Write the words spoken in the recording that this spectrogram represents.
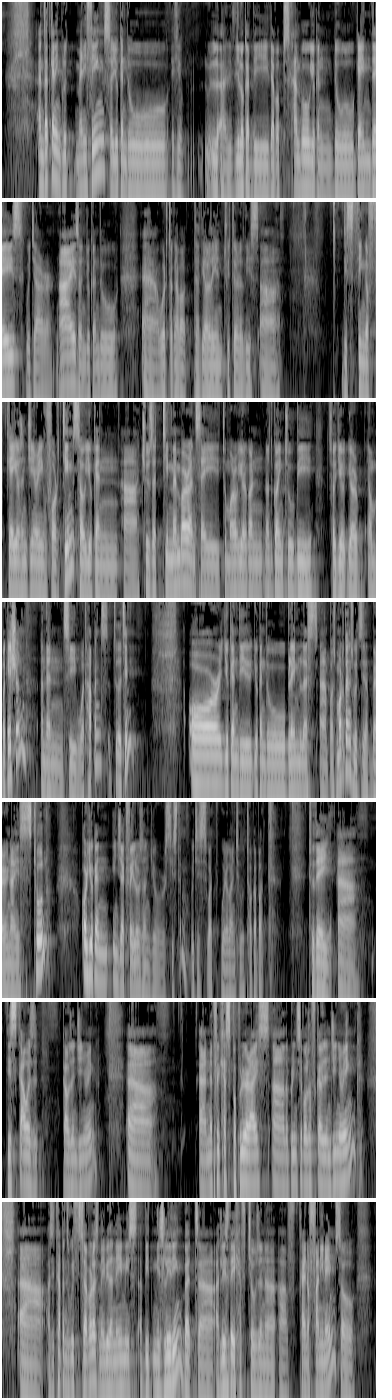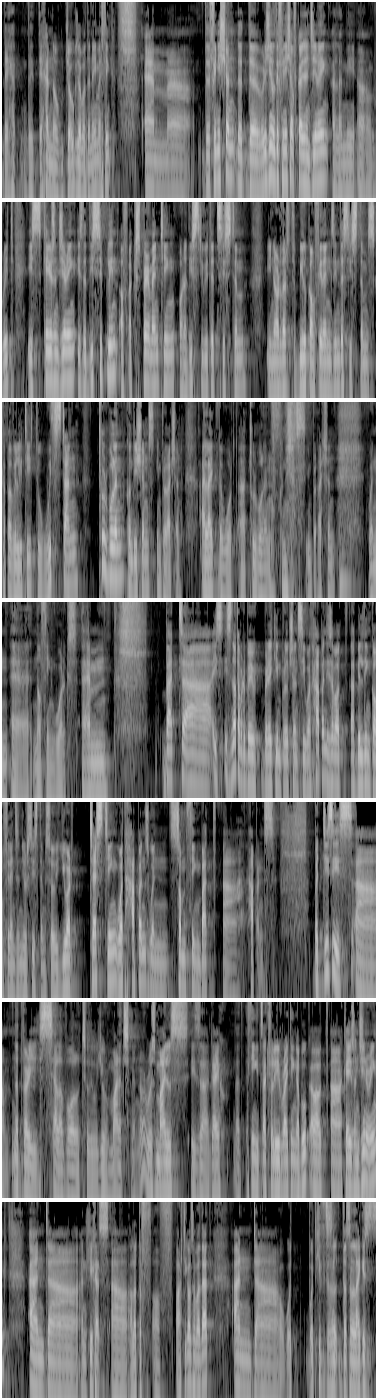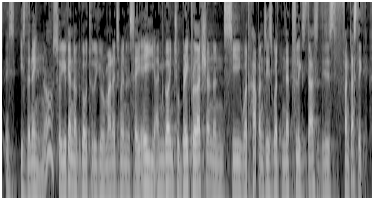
And that can include many things. So you can do, if you if you look at the DevOps handbook, you can do game days, which are nice, and you can do. Uh, we're talking about the, the other day in Twitter this uh, this thing of chaos engineering for teams. So you can uh, choose a team member and say tomorrow you're going, not going to be. So you, you're on vacation, and then see what happens to the team. Or you can do you can do blameless postmortems, which is a very nice tool. Or you can inject failures on your system, which is what we're going to talk about today. Uh, this chaos, chaos engineering. Uh, Netflix has popularized uh, the principles of chaos engineering. Uh, as it happens with serverless, maybe the name is a bit misleading, but uh, at least they have chosen a, a, kind of funny name. So they had they, they, had no jokes about the name, I think. Um, uh, the definition, the, the, original definition of chaos engineering, and let me uh, read, is chaos engineering is the discipline of experimenting on a distributed system in order to build confidence in the system's capability to withstand turbulent conditions in production. I like the word uh, turbulent conditions in production when uh, nothing works. Um, but uh, it's, it's, not about breaking production. See, what happened is about uh, building confidence in your system. So you are testing what happens when something bad uh, happens. But this is uh, not very sellable to your management. No? Miles is a guy that I think it's actually writing a book about uh, chaos engineering, and uh, and he has a lot of, of articles about that. And what what he doesn't, doesn't like is, is, is, the name, no? So you cannot go to your management and say, hey, I'm going to break production and see what happens. This is what Netflix does. This is fantastic.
